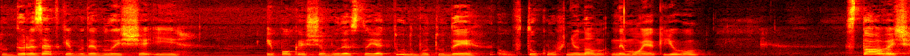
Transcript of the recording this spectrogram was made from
Тут до розетки буде ближче і, і поки що буде стояти тут, бо туди, в ту кухню нам нема як його ставить,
